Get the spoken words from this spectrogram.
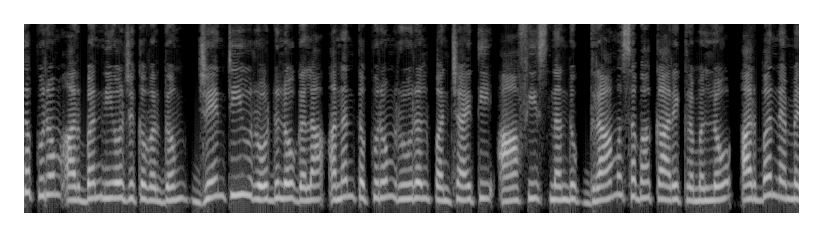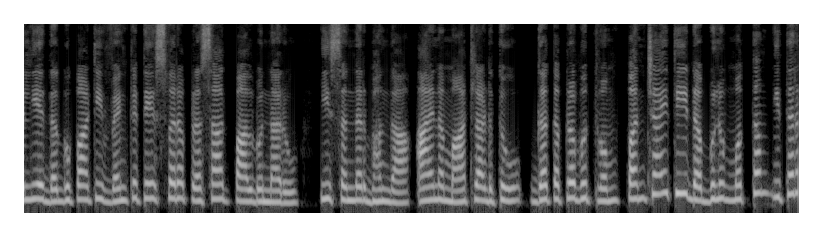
అనంతపురం అర్బన్ నియోజకవర్గం జేఎన్టీయు రోడ్డులో గల అనంతపురం రూరల్ పంచాయతీ ఆఫీస్ నందు గ్రామసభ కార్యక్రమంలో అర్బన్ ఎమ్మెల్యే దగ్గుపాటి వెంకటేశ్వర ప్రసాద్ పాల్గొన్నారు. ఈ సందర్భంగా ఆయన మాట్లాడుతూ గత ప్రభుత్వం పంచాయతీ డబ్బులు మొత్తం ఇతర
